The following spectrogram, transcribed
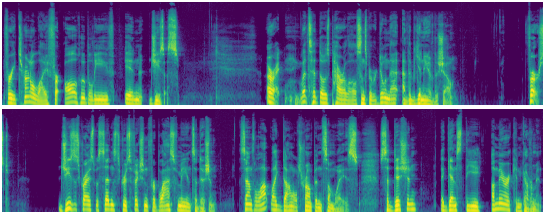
for eternal life for all who believe in Jesus. All right, let's hit those parallels since we were doing that at the beginning of the show. First, Jesus Christ was sentenced to crucifixion for blasphemy and sedition. Sounds a lot like Donald Trump in some ways. Sedition against the American government.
